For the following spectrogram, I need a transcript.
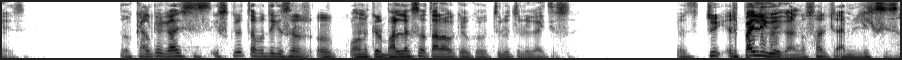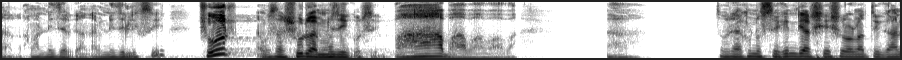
গাইছি। তো কালকে গাইছি স্কুলে, তারপর দেখি স্যার অনেকের ভালো লাগছে, তারাও কেউ কেউ তুলে তুলে গাইতেছে। তুই এটা পাইলি কই গান? স্যার আমি লিখছি, স্যার, আমার নিজের গান, আমি নিজে লিখছি। সুর? আমি স্যার, সুর আমি নিজেই করছি। বা বা বা বা বা হ্যাঁ। তোর এখনও সেকেন্ড ইয়ার শেষ হলো না, তুই গান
